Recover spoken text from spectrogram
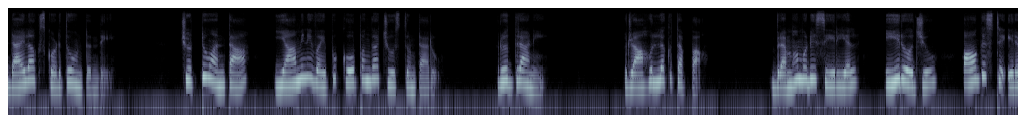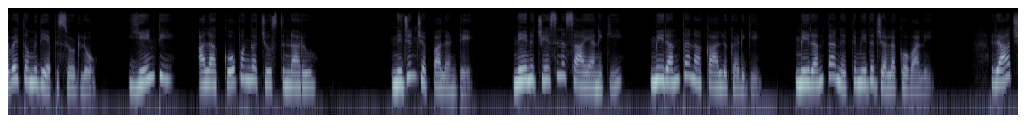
డైలాగ్స్ కొడుతూ ఉంటుంది. చుట్టూ అంతా యామిని వైపు కోపంగా చూస్తుంటారు. రుద్రాణి రాహుల్లకు తప్ప. బ్రహ్మముడి సీరియల్ ఈరోజు ఆగస్టు ఇరవై తొమ్మిది ఎపిసోడ్లో ఏంటి అలా కోపంగా చూస్తున్నారు? నిజం చెప్పాలంటే నేను చేసిన సాయానికి మీరంతా నా కాళ్ళు కడిగి మీరంతా నెత్తిమీద జల్లకోవాలి. రాజ్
